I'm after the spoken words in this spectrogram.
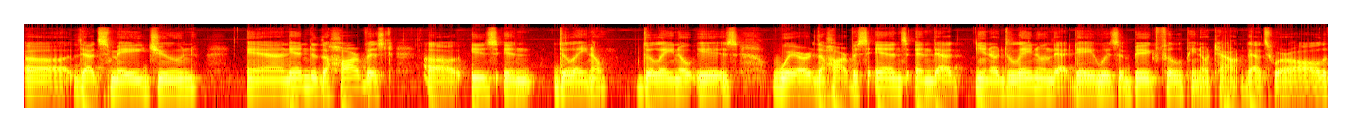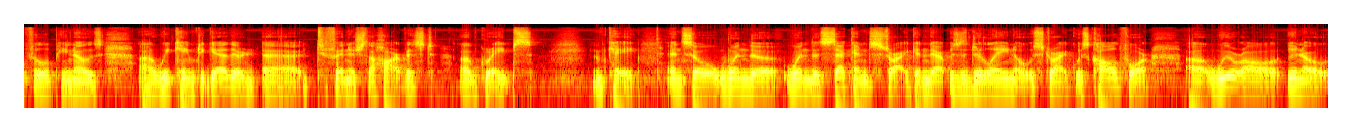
uh, that's May, June, and end of the harvest uh, is in Delano. Delano is where the harvest ends, and that you know Delano in that day was a big Filipino town. That's where all the Filipinos uh, we came together uh, to finish the harvest of grapes. Okay, and so when the when the second strike, and that was the Delano strike, was called for, uh, we were all you know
